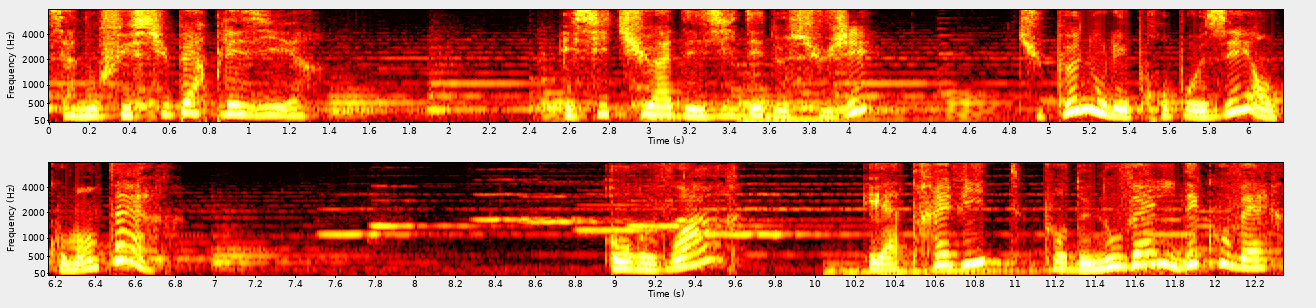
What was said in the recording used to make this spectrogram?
Ça nous fait super plaisir. Et si tu as des idées de sujets, tu peux nous les proposer en commentaire. Au revoir et à très vite pour de nouvelles découvertes.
